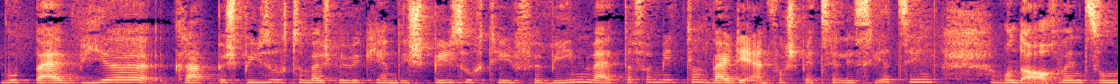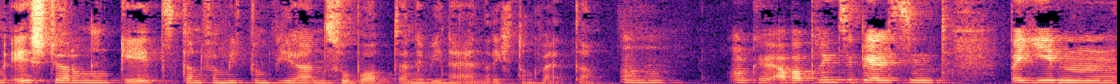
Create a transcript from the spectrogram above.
wobei wir gerade bei Spielsucht zum Beispiel wirklich an die Spielsuchthilfe Wien weitervermitteln, weil die einfach spezialisiert sind. Mhm. Und auch wenn es um Essstörungen geht, dann vermitteln wir an Sobot, eine Wiener Einrichtung, weiter. Mhm. Okay, aber prinzipiell sind bei jedem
